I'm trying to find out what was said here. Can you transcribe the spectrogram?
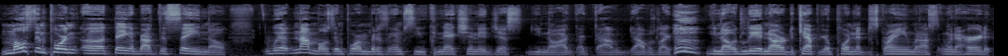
Most important uh, thing about this scene, though, well, not most important, but it's an MCU connection. It just, you know, I I, I was like, you know, Leonardo DiCaprio pointing at the screen when I when I heard it.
